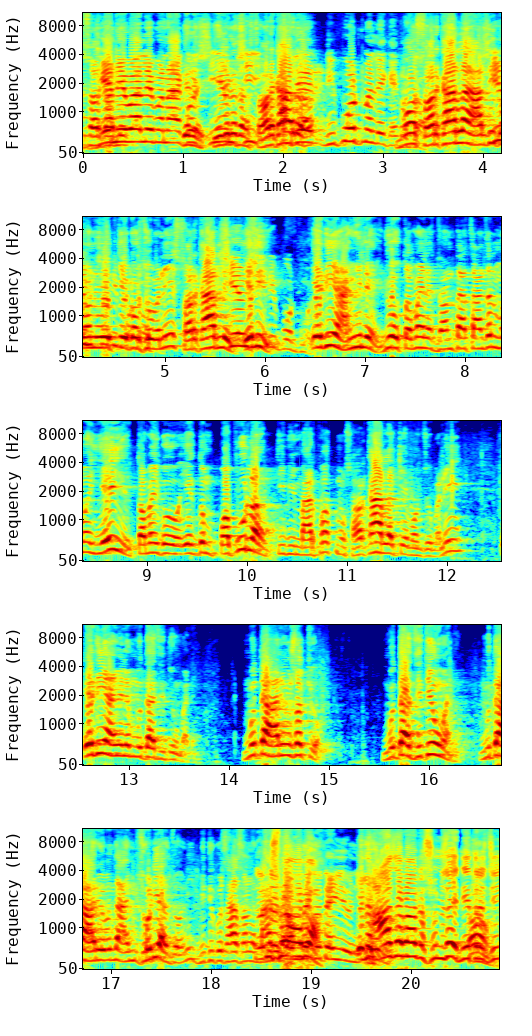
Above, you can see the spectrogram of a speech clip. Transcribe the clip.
सरकारले- जेनेवाले बनाएको त्यसले- त्यसले गर्दा CMC सरकार र- रिपोर्टमा लेखेको म। सरकारलाई हार्दिक अनुरोध के। गर्छु भने सरकारले यदि। यदि हामीले यो तपाईँलाई जनता चाहन्छन् म यही तपाईँको एकदम पपुलर टिभी मार्फत म सरकारलाई के भन्छु भने यदि हामीले मुद्दा जित्यौँ भने मुद्दा हार्यौँ सक्यो मुद्दा जित्यौँ भने। मुद्दा हार्यो भने हामी छोडिहाल्छौँ नि। विधिको शासनलाई आजबाट सुन्नुहोस् है नेत्रजी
